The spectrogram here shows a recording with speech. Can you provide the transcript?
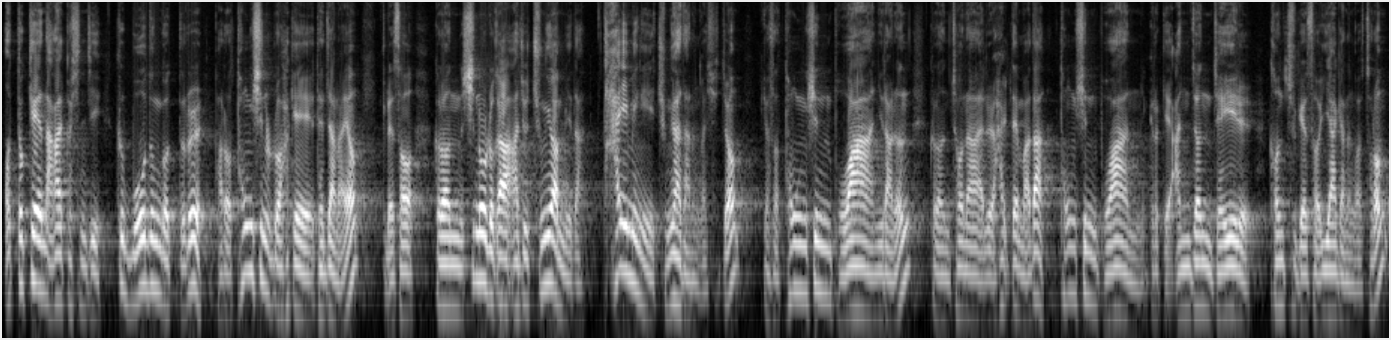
어떻게 나갈 것인지 그 모든 것들을 바로 통신으로 하게 되잖아요. 그래서 그런 신호가 아주 중요합니다. 타이밍이 중요하다는 것이죠. 그래서 통신 보안이라는 그런 전화를 할 때마다 통신 보안 그렇게 안전 제일 건축에서 이야기하는 것처럼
